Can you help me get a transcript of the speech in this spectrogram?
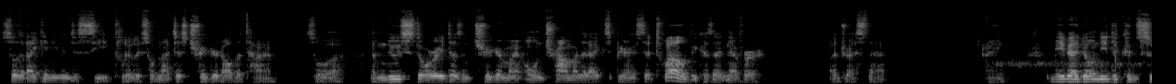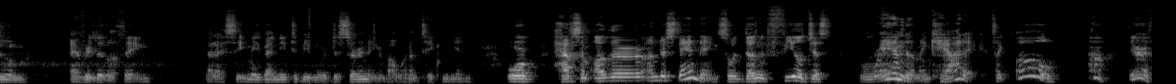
so that I can even just see clearly. So I'm not just triggered all the time. So a, a news story doesn't trigger my own trauma that I experienced at 12 because I never addressed that. Right? Maybe I don't need to consume every little thing that I see. Maybe I need to be more discerning about what I'm taking in or have some other understanding so it doesn't feel just random and chaotic. It's like, oh, huh, there are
